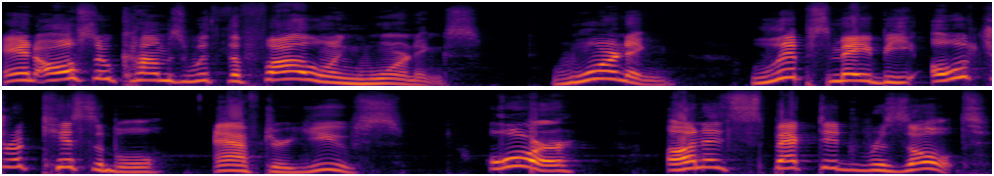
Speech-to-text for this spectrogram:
and also comes with the following warnings: warning, lips may be ultra kissable after use, or unexpected result:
